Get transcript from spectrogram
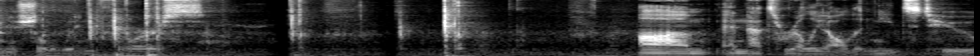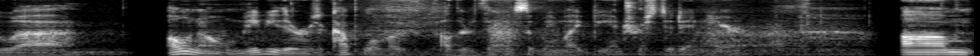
initial wind force. Um, and that's really all that needs to, uh, oh no, maybe there's a couple of other things that we might be interested in here. Um,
